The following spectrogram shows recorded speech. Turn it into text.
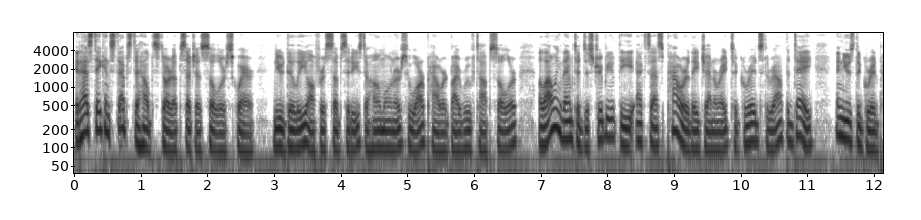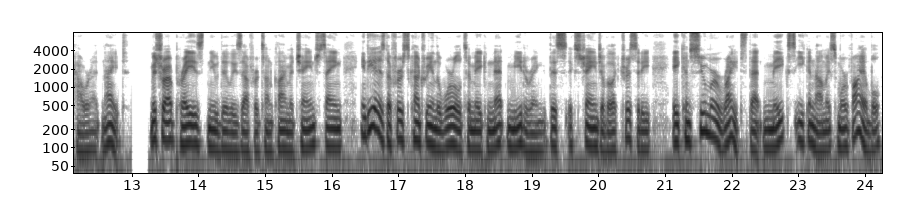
It has taken steps to help startups such as Solar Square. New Delhi offers subsidies to homeowners who are powered by rooftop solar, allowing them to distribute the excess power they generate to grids throughout the day and use the grid power at night. Mishra praised New Delhi's efforts on climate change, saying India is the first country in the world to make net metering, this exchange of electricity, a consumer right that makes economics more viable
